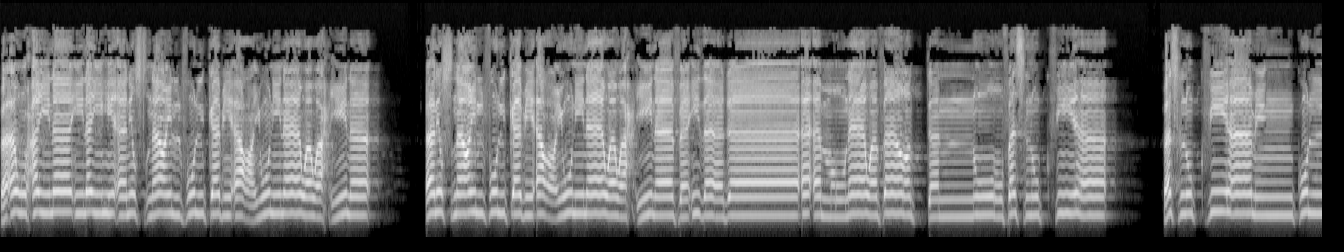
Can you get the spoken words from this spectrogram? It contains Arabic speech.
فَأَوْحَيْنَا إِلَيْهِ أَنِ اصْنَعِ الْفُلْكَ بِأَعْيُنِنَا وَوَحْيِنَا فَإِذَا جَاءَ أَمْرُنَا وَفَارَتِ النُّورُ فَاسْلُكْ فِيهَا مِن كُلٍّ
